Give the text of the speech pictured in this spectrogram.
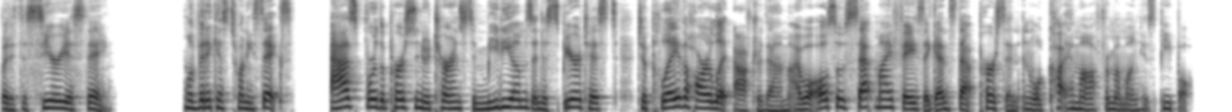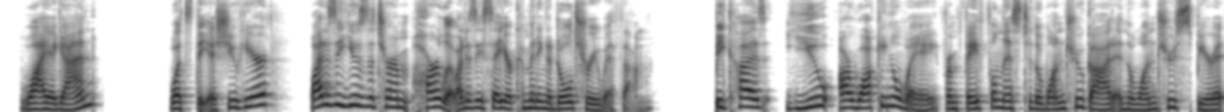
but it's a serious thing. Leviticus 26 as for the person who turns to mediums and to spiritists to play the harlot after them, I will also set my face against that person and will cut him off from among his people. Why again? What's the issue here? Why does he use the term harlot? Why does he say you're committing adultery with them? Because you are walking away from faithfulness to the one true God and the one true Spirit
